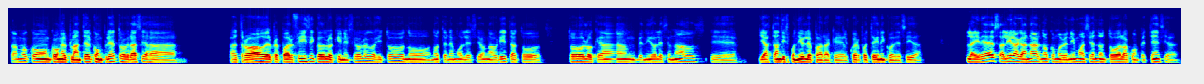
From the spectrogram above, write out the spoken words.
Estamos con, con el plantel completo, gracias a, al trabajo del preparador físico, de los kinesiólogos y todo, no, no tenemos lesión ahorita, todos todo los que han venido lesionados eh, ya están disponibles para que el cuerpo técnico decida. La idea es salir a ganar, ¿no? Como venimos haciendo en toda la competencia.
